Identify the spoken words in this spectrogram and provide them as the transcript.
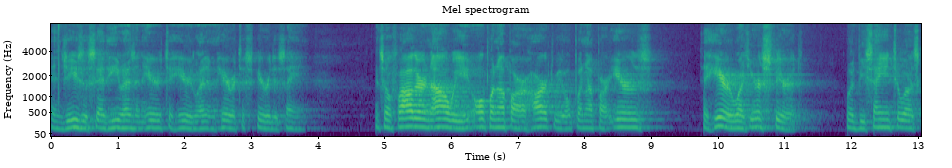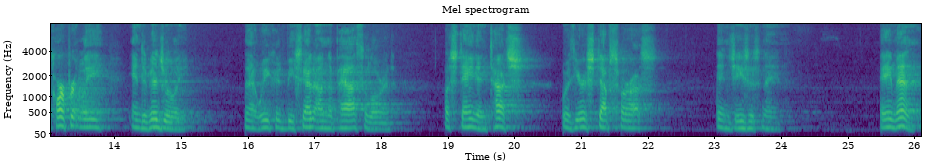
And Jesus said, He who has an ear to hear, let him hear what the Spirit is saying. And so, Father, now we open up our heart, we open up our ears to hear what your Spirit would be saying to us corporately, individually, that we could be set on the path, Lord, of staying in touch with your steps for us. In Jesus' name. Amen.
